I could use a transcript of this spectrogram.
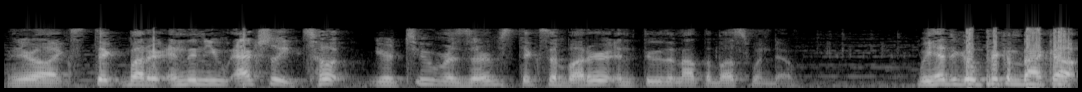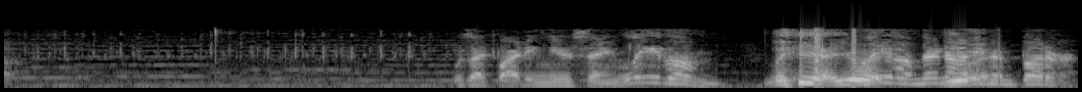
And you're like stick butter, and then you actually took your two reserve sticks of butter and threw them out the bus window. We had to go pick them back up. Was I fighting you, saying, "Leave them, yeah, you were. leave them. They're not even butter."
